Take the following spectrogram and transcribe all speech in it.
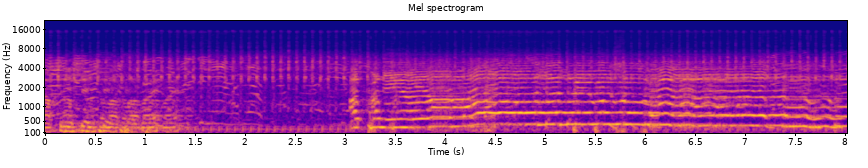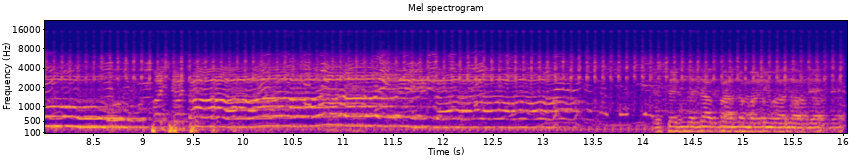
आखिरी से समाप्त फरमाए। अपने ऐसा एक नजा का वाला है।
